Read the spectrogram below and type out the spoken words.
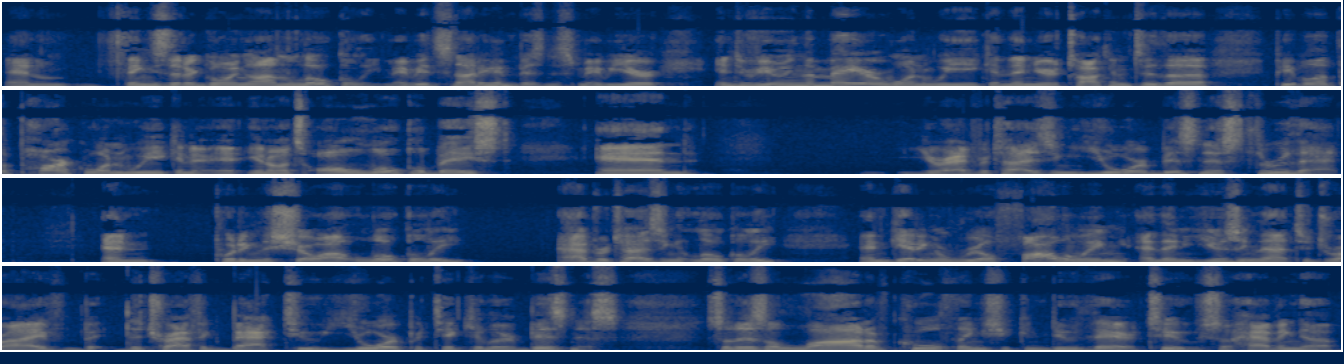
and things that are going on locally. Maybe it's not even business. Maybe you're interviewing the mayor one week and then you're talking to the people at the park one week and, you know, it's all local based and you're advertising your business through that and putting the show out locally, advertising it locally, and getting a real following, and then using that to drive the traffic back to your particular business. So there's a lot of cool things you can do there too. So having a,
